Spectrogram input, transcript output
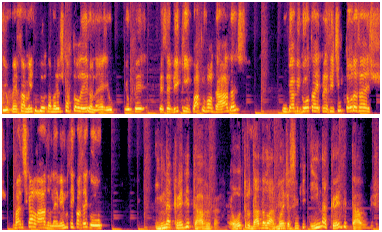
E o pensamento do, da maioria dos cartoleiros, né? Eu, eu percebi que em quatro rodadas o Gabigol tá presente em todas as mais escaladas, né? Mesmo sem fazer gol. Inacreditável, cara. É outro dado alarmante, assim, que inacreditável, bicho.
